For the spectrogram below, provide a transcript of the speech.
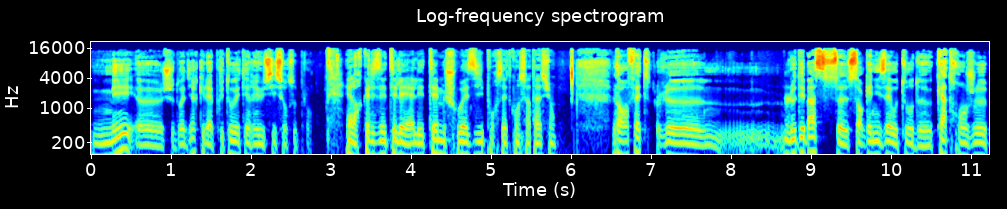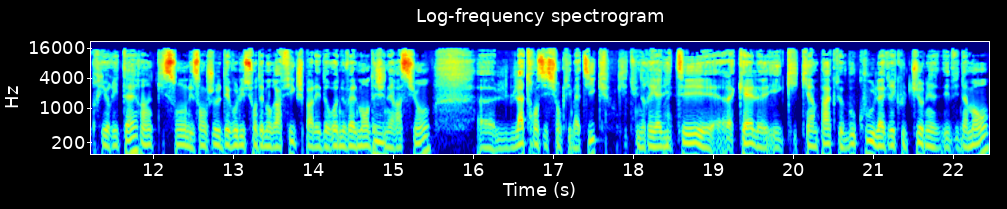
mais je dois dire qu'il a plutôt été réussi sur ce plan. Et alors quels étaient les, les thèmes choisis pour cette concertation? Alors en fait, le, le débat s'organisait autour de quatre enjeux prioritaires, hein, qui sont les enjeux d'évolution démographique. Je parlais de renouvellement des mmh. générations, euh, la transition climatique, qui est une réalité à laquelle et qui, qui impacte beaucoup l'agriculture, bien évidemment.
